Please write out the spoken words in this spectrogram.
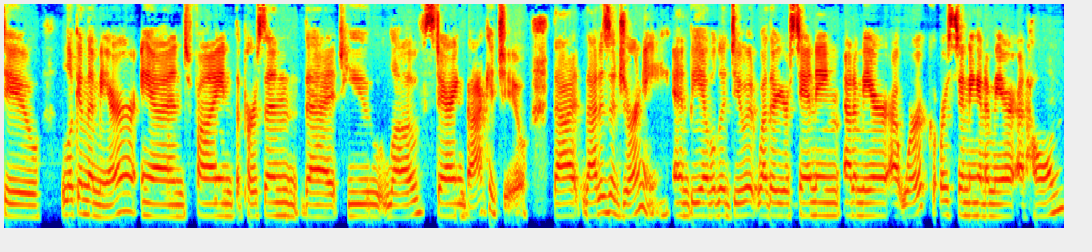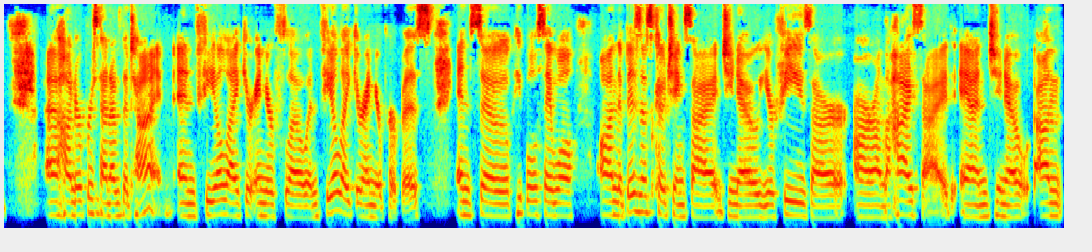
to look in the mirror and find the person that you love staring back at you. That that is a journey and be able to do it whether you're standing at a mirror at work or standing in a mirror at home a hundred percent of the time and feel like you're in your flow and feel like you're in your purpose. And so people say, well, on the business coaching side, you know, your fees are are on the high side. And, you know, on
